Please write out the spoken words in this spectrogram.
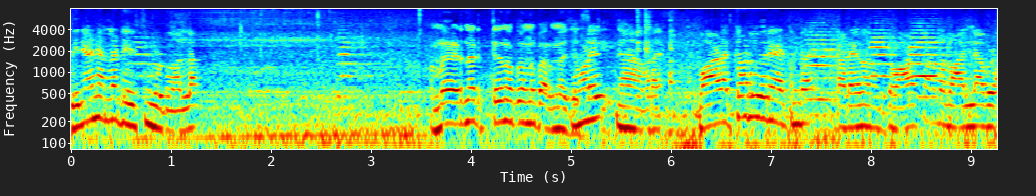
ബിരിയാണി നല്ല ടേസ്റ്റ് ഉണ്ട് കേട്ടോ നല്ല. നമ്മൾ എവിടെ അടുത്ത് എന്നൊക്കെ ഒന്ന് പറഞ്ഞു നമ്മൾ അവിടെ വാഴക്കാടുള്ള ഒരു ഏട്ടന്റെ കടയിൽ നിന്ന് നമുക്ക് വാഴക്കാടുള്ള ബാലാവിഴ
